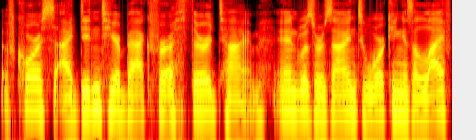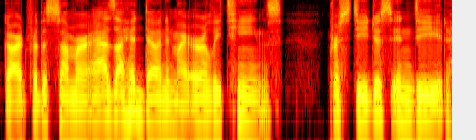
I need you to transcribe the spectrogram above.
Of course, I didn't hear back for a third time, and was resigned to working as a lifeguard for the summer as I had done in my early teens. Prestigious indeed.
